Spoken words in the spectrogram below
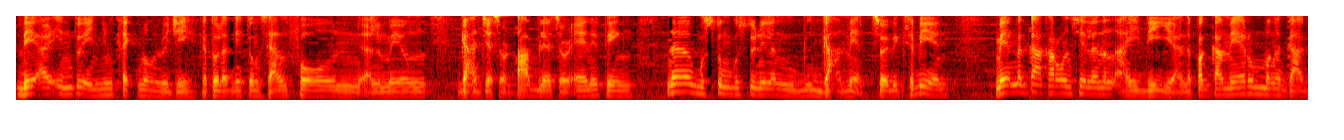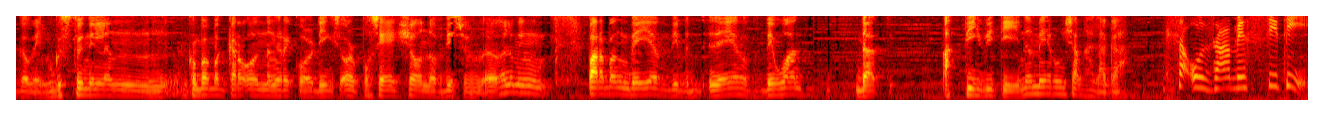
they are into a new technology. Katulad nitong cellphone, alam mo yung gadgets or tablets or anything na gustong-gusto nilang gamit. So, ibig sabihin, may nagkakaroon sila ng idea na pagka merong mga gagawin, gusto nilang kumbaga magkaroon ng recordings or possession of this, uh, alam mo yung, para bang they have, the, they have, they want that activity na meron siyang halaga. Sa Ozames City,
